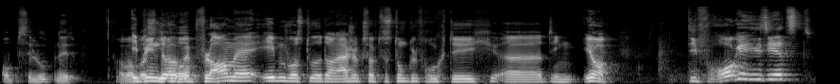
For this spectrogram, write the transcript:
absolut nicht. Aber ich bin da noch bei Pflaume, eben was du dann auch schon gesagt hast, dunkelfruchtig, äh, Ding. Ja. Die Frage ist jetzt,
